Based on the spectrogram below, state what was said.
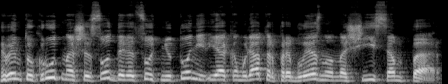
гвинтокрут на 600-900 ньютонів і акумулятор приблизно на 6 ампер.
